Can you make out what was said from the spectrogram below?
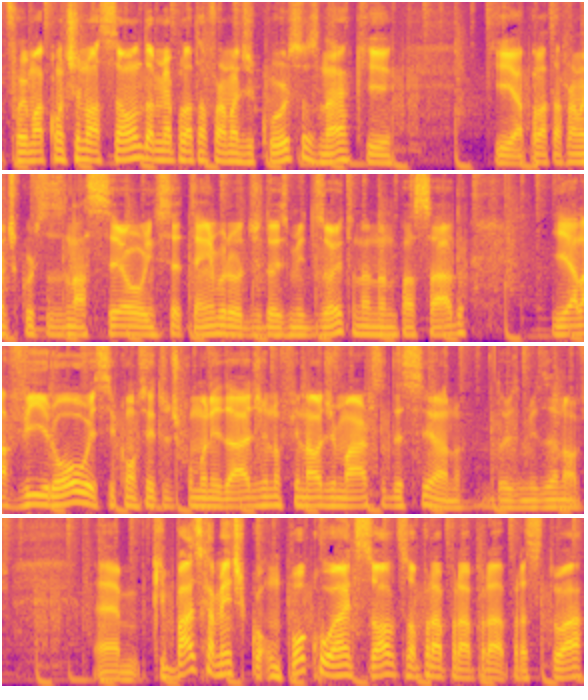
foi uma continuação da minha plataforma de cursos, né? Que, que a plataforma de cursos nasceu em setembro de 2018, né, no ano passado. E ela virou esse conceito de comunidade no final de março desse ano, 2019. É, que basicamente, um pouco antes, só, só para situar,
